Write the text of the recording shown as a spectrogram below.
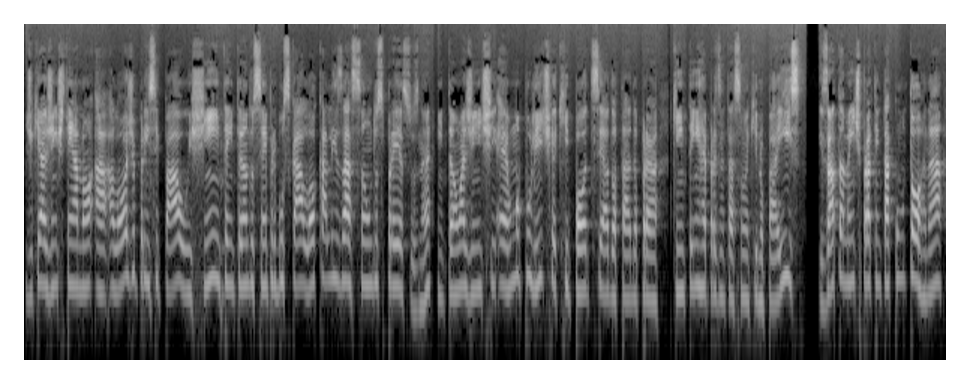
de que a gente tem a, no, a, loja principal, o Steam, tentando sempre buscar a localização dos preços, né? Então a gente é uma política que pode ser adotada para quem tem representação aqui no país, exatamente para tentar contornar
